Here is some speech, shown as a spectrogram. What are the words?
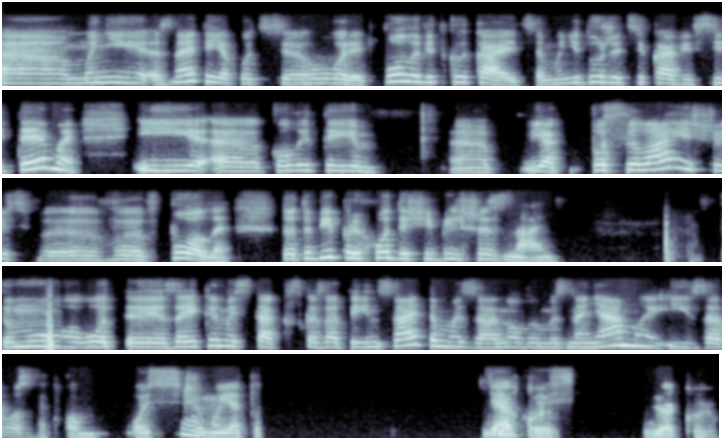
е, мені, знаєте, як ось говорять, поле відкликається. Мені дуже цікаві всі теми, і коли ти як посилаєш щось в, в, в поле, то тобі приходить ще більше знань. Тому от за якимись, так сказати, інсайтами, за новими знаннями і за розвитком. Ось чому я тут. Дякую. Дякую. Дякую.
